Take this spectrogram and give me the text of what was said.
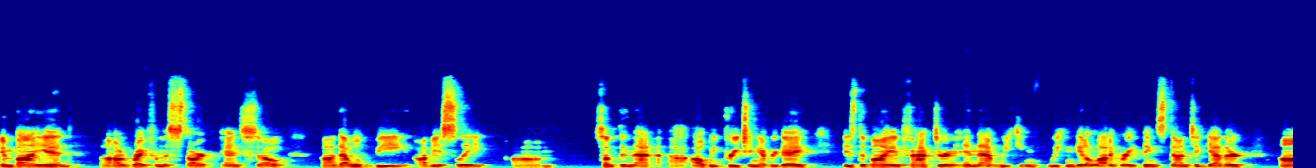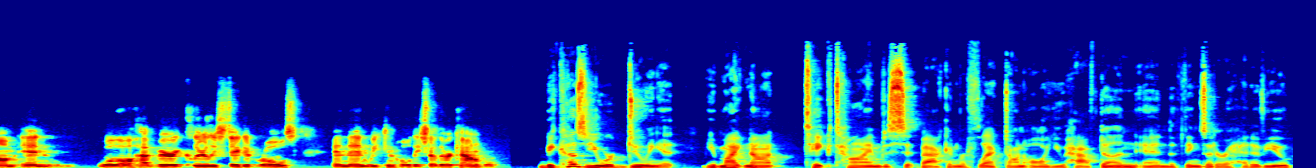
and buy in uh, right from the start. And so uh, that will be obviously um, something that uh, I'll be preaching every day is the buy-in factor, and that we can we can get a lot of great things done together. Um, and we'll all have very clearly stated roles and then we can hold each other accountable. Because you are doing it, you might not take time to sit back and reflect on all you have done and the things that are ahead of you.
